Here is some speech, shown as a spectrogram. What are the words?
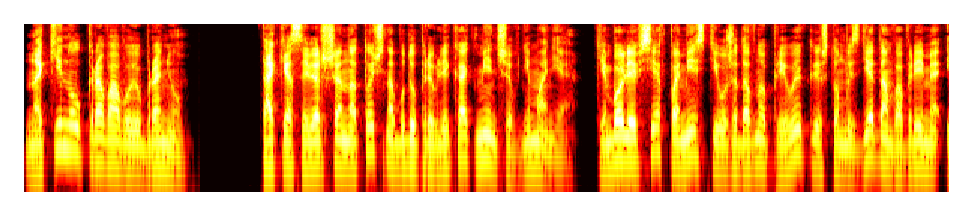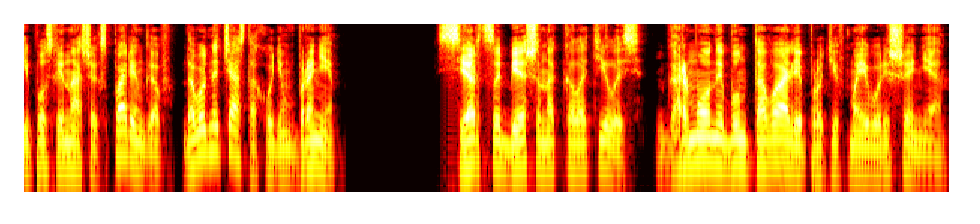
накинул кровавую броню. Так я совершенно точно буду привлекать меньше внимания. Тем более все в поместье уже давно привыкли, что мы с дедом во время и после наших спаррингов довольно часто ходим в броне. Сердце бешено колотилось, гормоны бунтовали против моего решения,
